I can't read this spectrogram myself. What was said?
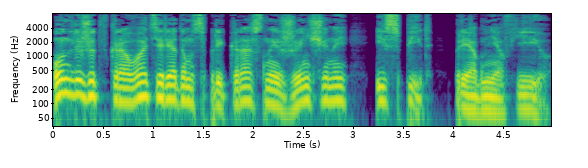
Он лежит в кровати рядом с прекрасной женщиной и спит, приобняв ее.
